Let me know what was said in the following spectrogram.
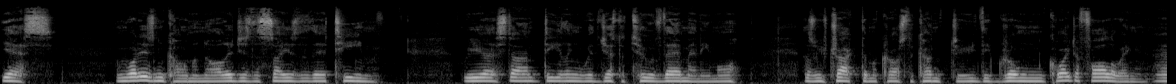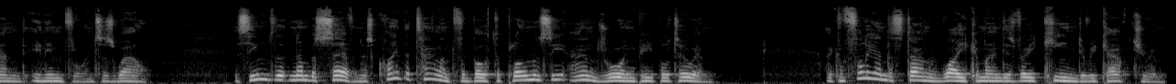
Yes, and what isn't common knowledge is the size of their team. We uh, aren't dealing with just the two of them anymore. As we've tracked them across the country, they've grown quite a following and in influence as well. It seems that number seven has quite the talent for both diplomacy and drawing people to him. I can fully understand why Command is very keen to recapture him,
